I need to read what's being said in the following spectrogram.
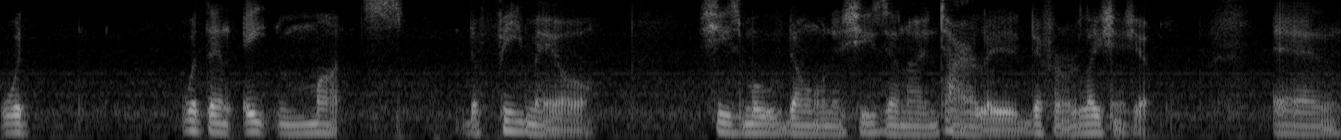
with within eight months, the female, she's moved on and she's in an entirely different relationship. And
